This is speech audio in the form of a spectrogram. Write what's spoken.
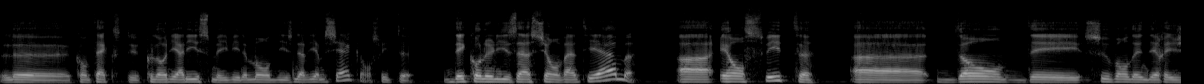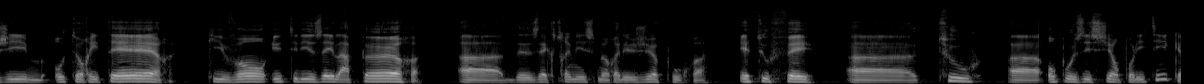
le contexte du colonialisme, évidemment, au 19e siècle, ensuite, décolonisation au 20e, euh, et ensuite, euh, dans des, souvent dans des régimes autoritaires qui vont utiliser la peur des extrémismes religieux pour étouffer euh, toute euh, opposition politique.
